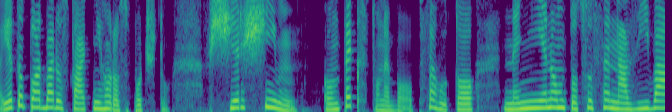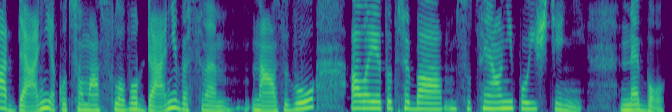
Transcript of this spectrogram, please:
Je to platba do státního rozpočtu. V širším kontextu nebo obsahu to není jenom to, co se nazývá daň, jako co má slovo daň ve svém názvu, ale je to třeba sociální pojištění. Nebo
